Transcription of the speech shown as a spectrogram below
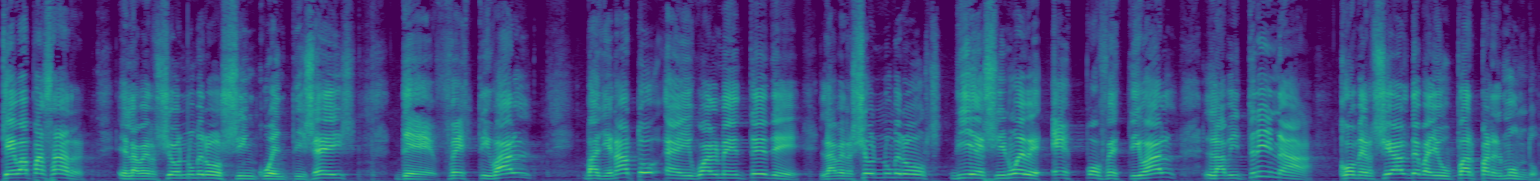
qué va a pasar en la versión número 56 de Festival Vallenato e igualmente de la versión número 19 Expo Festival, la vitrina comercial de Valledupar para el mundo.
